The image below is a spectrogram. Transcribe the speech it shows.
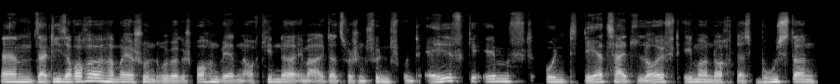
Ähm, seit dieser Woche haben wir ja schon drüber gesprochen, werden auch Kinder im Alter zwischen 5 und 11 geimpft und derzeit läuft immer noch das Boostern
